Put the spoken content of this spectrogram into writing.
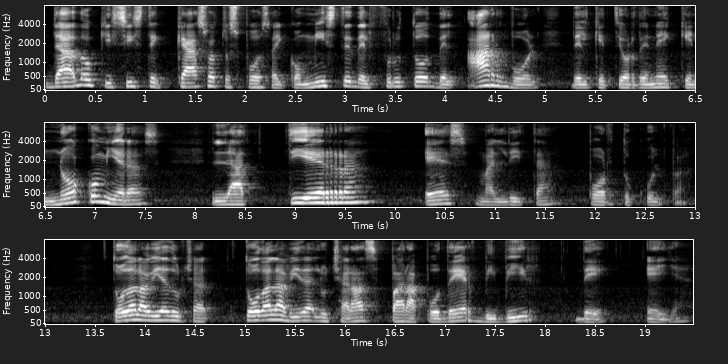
dado que hiciste caso a tu esposa y comiste del fruto del árbol del que te ordené que no comieras, la tierra es maldita por tu culpa. Toda la vida, toda la vida lucharás para poder vivir de ella.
